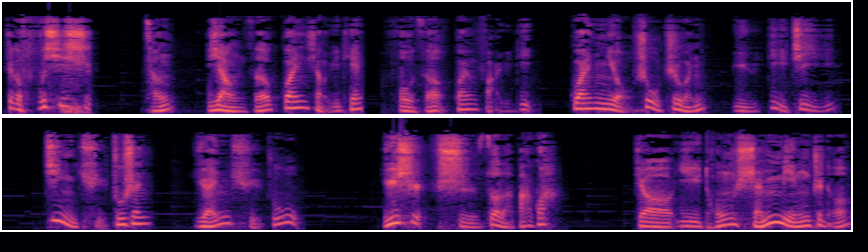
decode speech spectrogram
这个伏羲氏曾仰则观象于天，俯则观法于地，观鸟兽之文与地之宜，近取诸身，远取诸物，于是始作了八卦。叫以同神明之德，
